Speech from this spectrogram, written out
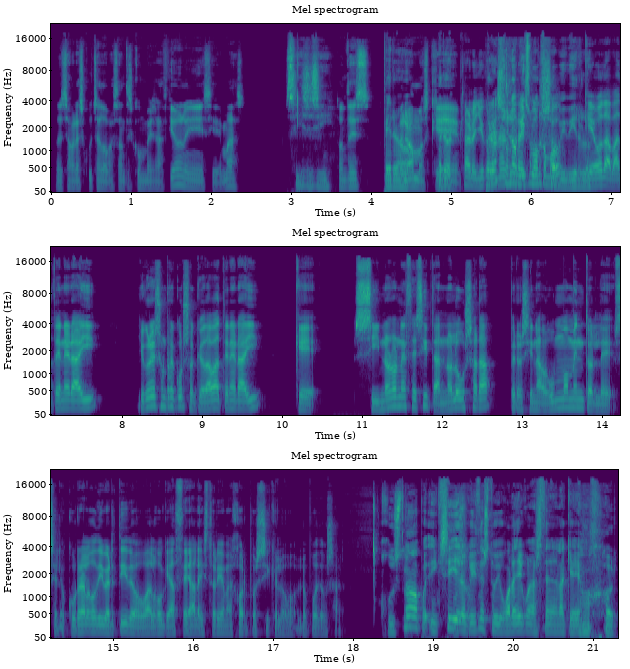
Entonces habrá escuchado bastantes conversaciones y demás. Sí, sí, sí. Entonces, Pero, pero vamos, que pero- Claro, yo Pero creo que no es, lo mismo recurso como vivirlo. que Oda va a tener ahí. Yo creo que es un recurso que Oda va a tener ahí que si no lo necesita, no lo usará, pero si en algún momento le, se le ocurre algo divertido o algo que hace a la historia mejor, pues sí que lo, lo puede usar. justo. No, pues sí, Justo, lo que dices tú, igual hay alguna escena en la que a lo mejor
